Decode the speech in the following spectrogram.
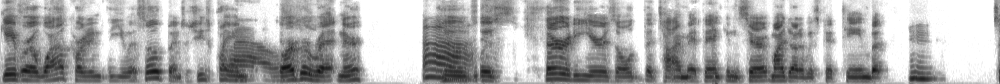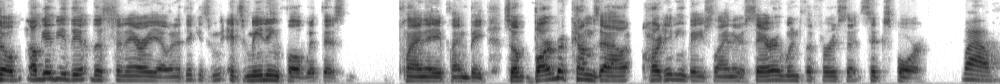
gave her a wild card into the us open so she's playing wow. barbara rittner ah. who was 30 years old at the time i think and sarah my daughter was 15 but mm-hmm. So I'll give you the, the scenario, and I think it's it's meaningful with this plan A, plan B. So Barbara comes out, hard hitting baseliner. Sarah wins the first set, six four. Wow.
